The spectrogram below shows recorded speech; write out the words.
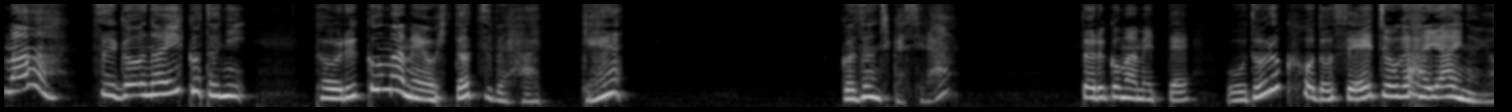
まあ、都合のいいことに、トルコ豆を一粒発見。ご存知かしら？トルコ豆って驚くほど成長が早いのよ。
